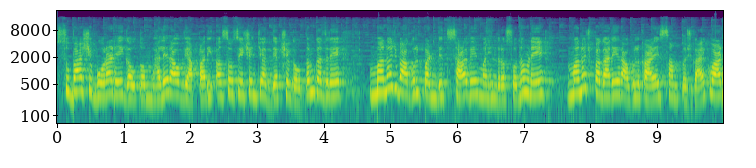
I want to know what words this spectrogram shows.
Subhash Borade Gautam Bhalerao व्यापारी असोसिएशनचे अध्यक्ष गौतम गजरे मनोज बागुल पंडित साळवे महेंद्र सोनवणे मनोज पगारे राहुल काळे संतोष गायकवाड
